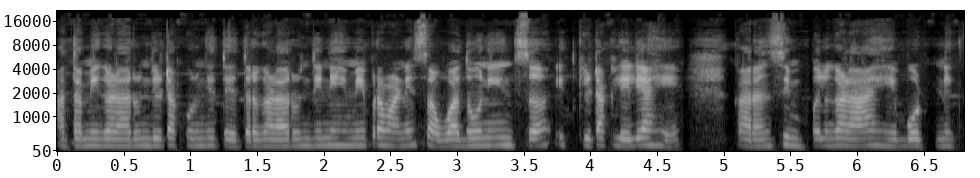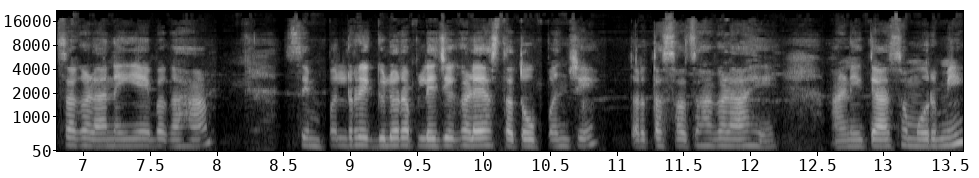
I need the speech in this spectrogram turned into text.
आता मी गळारुंदी टाकून घेते तर गळारुंदी नेहमीप्रमाणे सव्वा दोन इंच इतकी टाकलेली आहे. कारण सिंपल गळा आहे बोटनिकचा गळा नाही आहे बघा हा. सिंपल रेग्युलर आपले जे गळे असतात ओपनचे तर तसाच हा गळा आहे. आणि त्यासमोर मी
